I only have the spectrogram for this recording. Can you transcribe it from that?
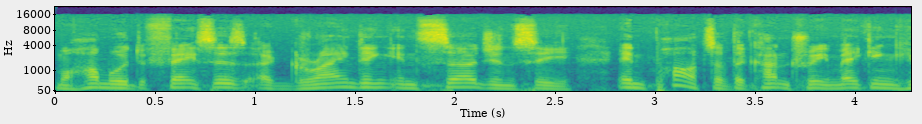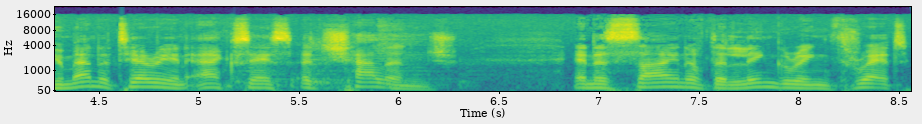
Mohamud faces a grinding insurgency in parts of the country, making humanitarian access a challenge. In a sign of the lingering threat,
